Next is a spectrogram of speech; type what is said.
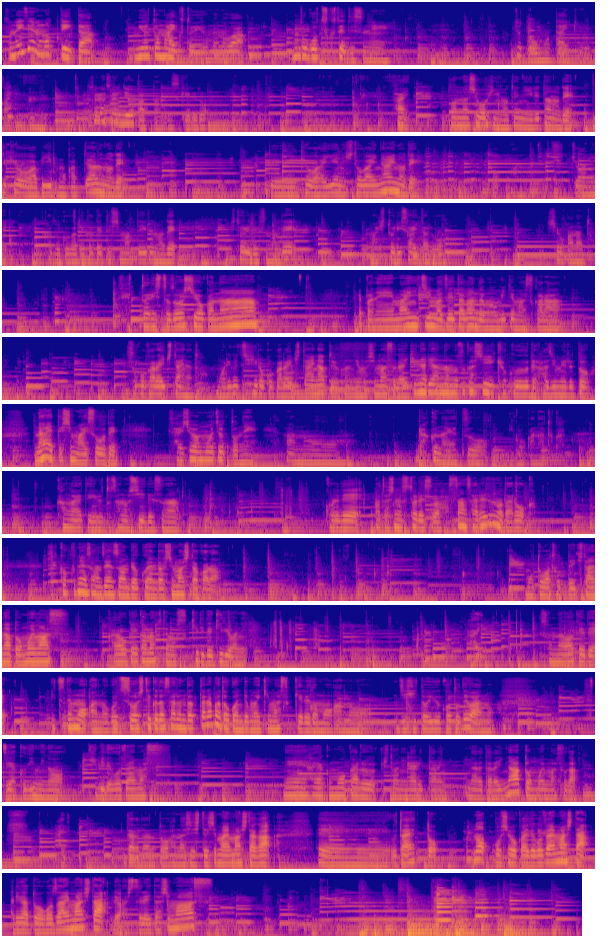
その以前持っていたミュートマイクというものはほんとごつくてですねちょっと重たいというか、うん、それはそれで良かったんですけれど。はい。こんな商品を手に入れたのでで今日はビールも買ってあるのでで今日は家に人がいないのでそうあのちょっと出張に家族が出かけてしまっているので1人ですので、まあ、1人サイタルをしようかなと。セットリストどうしようかな。やっぱね毎日今ゼータガンダムを見てますからそこから行きたいなと。森口博子から行きたいなという感じもしますがいきなりあんな難しい曲で始めるとなえてしまいそうで最初はもうちょっとねあのー、楽なやつを行こうかなとか考えていると楽しいですがこれで私のストレスは発散されるのだろうか。せっかくね3300円出しましたから元は取っていきたいなと思います。カラオケ行かなくてもすっきりできるように。はい。そんなわけでいつでもあのご馳走してくださるんだったらばどこにでも行きますけれどもあの自費ということではあの節約気味の日々でございます。ねえ早く儲かる人になりたらなれたらいいなと思いますが。はい。だらだらとお話ししてしまいましたが、えー、歌えっと。のご紹介でございました。ありがとうございました。では失礼いたします。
